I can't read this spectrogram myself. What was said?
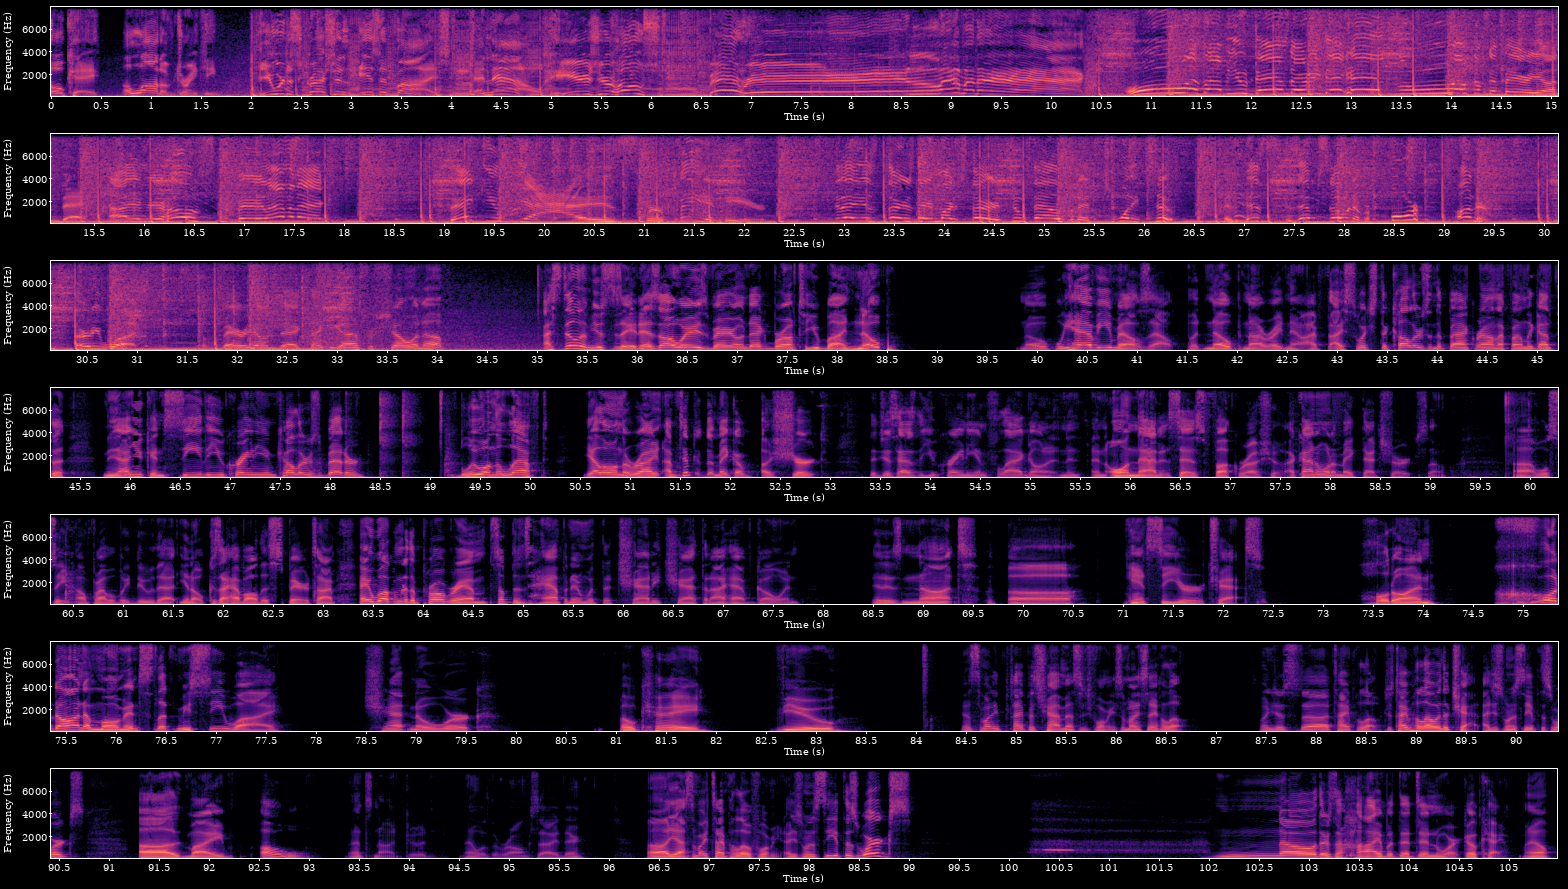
Okay, a lot of drinking. Viewer discretion is advised. And now, here's your host, Barry Laminack. Oh, what's up, you damn dirty deckheads? Welcome to Barry on Deck. I am your host, Barry Laminack. Thank you guys for being here. Today is Thursday, March 3rd, 2022, and this is episode number 431 of Barry on Deck. Thank you guys for showing up. I still am used to say it. As always, Barry on Deck brought to you by Nope. Nope. We have emails out, but nope, not right now. I, I switched the colors in the background. I finally got the. Now you can see the Ukrainian colors better. Blue on the left, yellow on the right. I'm tempted to make a, a shirt that just has the Ukrainian flag on it, and, and on that it says "fuck Russia." I kind of want to make that shirt, so uh, we'll see. I'll probably do that, you know, because I have all this spare time. Hey, welcome to the program. Something's happening with the chatty chat that I have going. It is not. Uh, I can't see your chats. Hold on. Hold on a moment. Let me see why. Chat no work. Okay. View. Yeah, somebody type a chat message for me. Somebody say hello. Somebody just uh, type hello. Just type hello in the chat. I just want to see if this works. Uh, my oh, that's not good. That was the wrong side there. Uh, yeah, somebody type hello for me. I just want to see if this works. No, there's a hi, but that didn't work. Okay, well,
